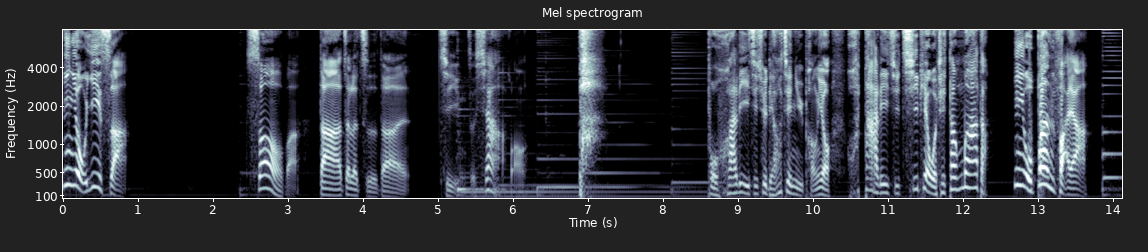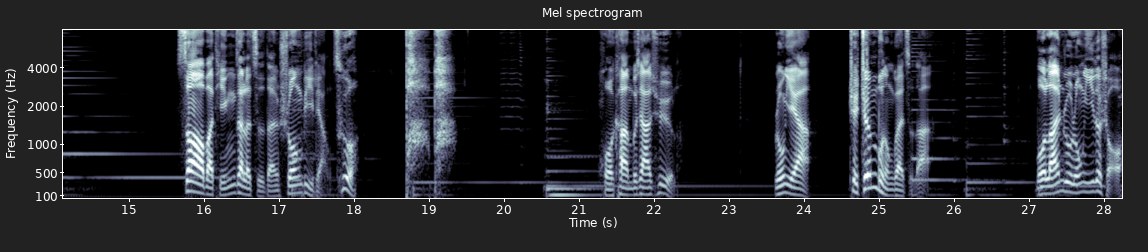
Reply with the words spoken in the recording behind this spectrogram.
你有意思啊！扫把打在了子弹颈子下方。啪不花力气去了解女朋友，花大力气欺骗我这当妈的，你有办法呀？扫把停在了子弹双臂两侧，啪啪。我看不下去了，容姨啊，这真不能怪子弹。我拦住容姨的手，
